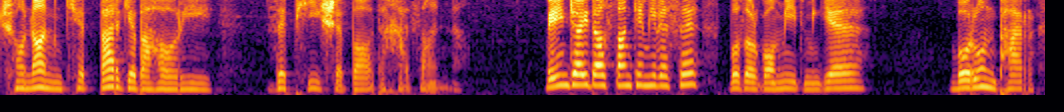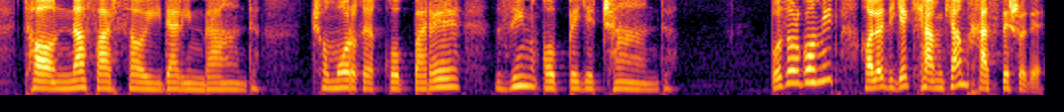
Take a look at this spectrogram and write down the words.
چنان که برگ بهاری ز پیش باد خزان. به این جای داستان که می‌رسه بزرگ امید میگه برون پر تا نفرسایی در این بند چو مرغ قبره زین قبه چند. بزرگ امید حالا دیگه کم کم خسته شده.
